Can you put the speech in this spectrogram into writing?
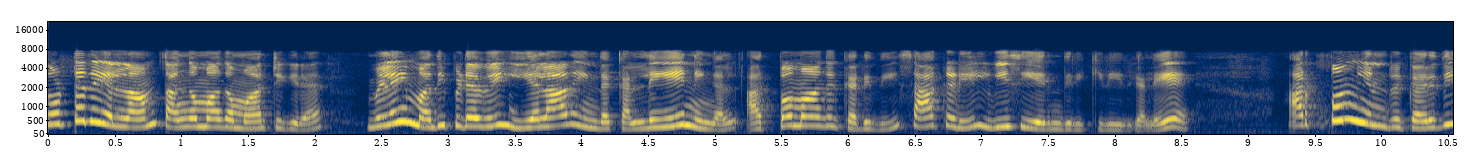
தொட்டதையெல்லாம் தங்கமாக மாற்றுகிற விலை மதிப்பிடவே இயலாத இந்த கல்லையே நீங்கள் அற்பமாக கருதி சாக்கடியில் வீசி எறிந்திருக்கிறீர்களே. அற்பம் என்று கருதி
